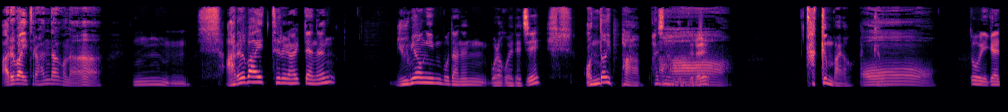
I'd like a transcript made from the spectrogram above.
아르바이트를 한다거나, 음 아르바이트를 할 때는 유명인보다는 뭐라고 해야 되지? 언더 힙합 하시는 분들을 아, 가끔 봐요. 가끔. 오, 또 이게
